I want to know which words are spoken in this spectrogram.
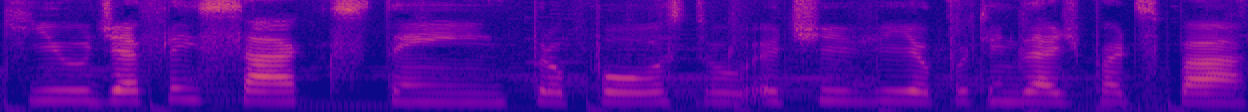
que o Jeffrey Sachs tem proposto. Eu tive a oportunidade de participar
